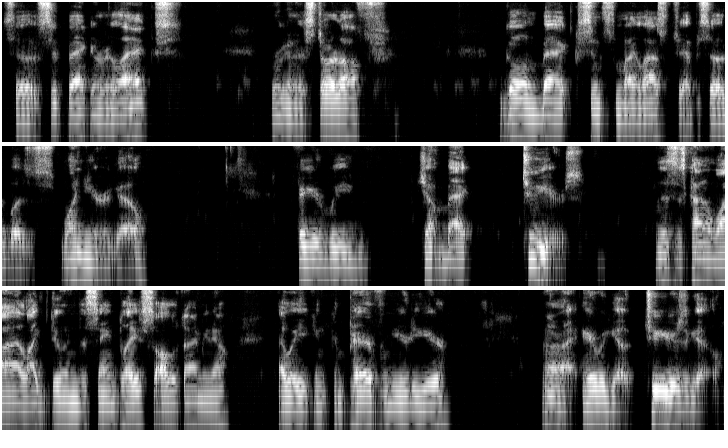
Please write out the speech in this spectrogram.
So sit back and relax. We're going to start off going back since my last episode was one year ago. Figured we'd jump back two years. This is kind of why I like doing the same place all the time, you know. That way you can compare from year to year. All right, here we go. Two years ago.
